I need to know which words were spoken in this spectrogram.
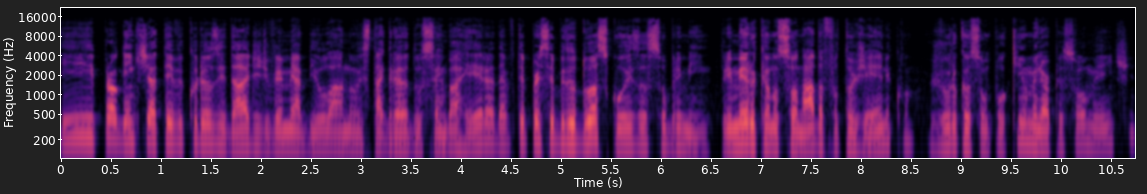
E para alguém que já teve curiosidade de ver minha bio lá no Instagram do Sem Barreira, deve ter percebido duas coisas sobre mim. Primeiro, que eu não sou nada fotogênico, juro que eu sou um pouquinho melhor pessoalmente.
